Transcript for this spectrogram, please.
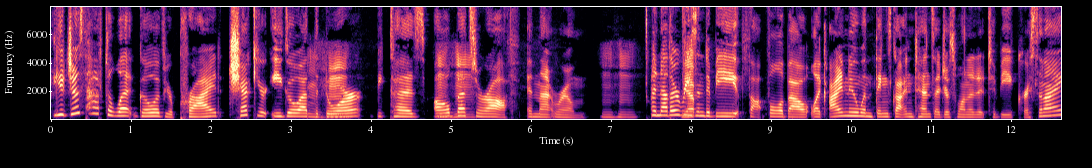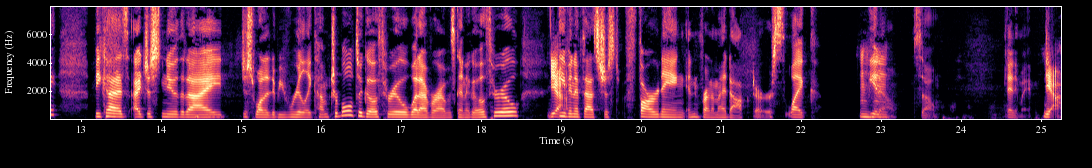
you just have to let go of your pride, check your ego at the Mhm. door because all Mhm. bets are off in that room. Mhm. Another Yep. reason to be thoughtful about, like, I knew when things got intense, I just wanted it to be Chris and I because I just knew that Mm-hmm. I just wanted to be really comfortable to go through whatever I was going to go through, Yeah. even if that's just farting in front of my doctors. Like, you Mhm. know, so anyway, Yeah.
